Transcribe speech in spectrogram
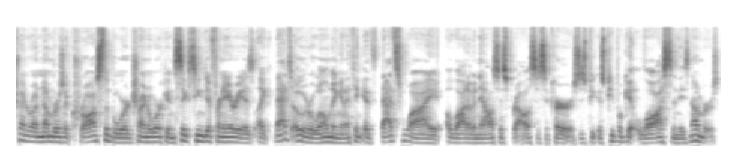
trying to run numbers across the board, trying to work in 16 different areas, like that's overwhelming. And I think it's that's why a lot of analysis paralysis occurs, is because people get lost in these numbers.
